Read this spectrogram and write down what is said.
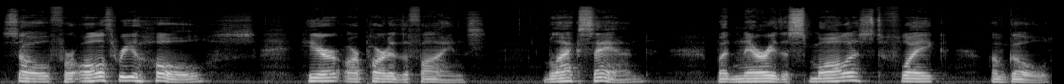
So for all three holes, here are part of the finds. Black sand, but nary the smallest flake of gold.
